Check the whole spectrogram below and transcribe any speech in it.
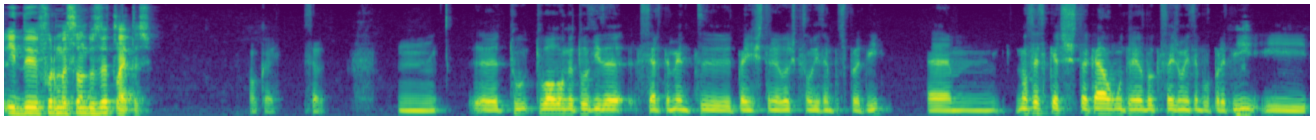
e de formação dos atletas. Ok, certo. Hum, tu, tu, ao longo da tua vida, certamente tens treinadores que são exemplos para ti. Um, não sei se queres destacar algum treinador que seja um exemplo para ti e,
